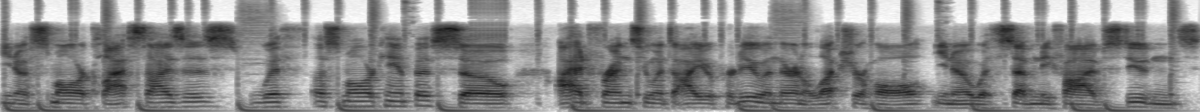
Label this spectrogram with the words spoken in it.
you know, smaller class sizes with a smaller campus. So I had friends who went to IU or Purdue and they're in a lecture hall, you know, with 75 students,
